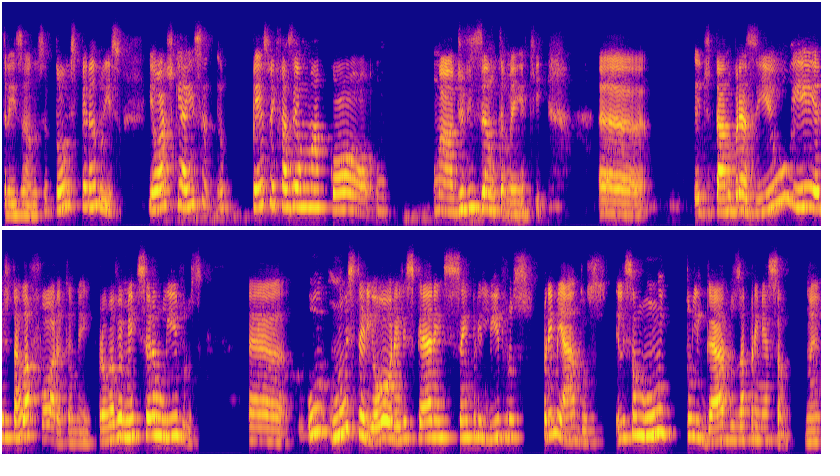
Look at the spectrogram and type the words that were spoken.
Três anos. Eu estou esperando isso. Eu acho que aí eu penso em fazer uma, co, uma divisão também aqui. Uh, editar no Brasil e editar lá fora também. Provavelmente serão livros é, o, no exterior, eles querem sempre livros premiados, eles são muito ligados à premiação, né?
